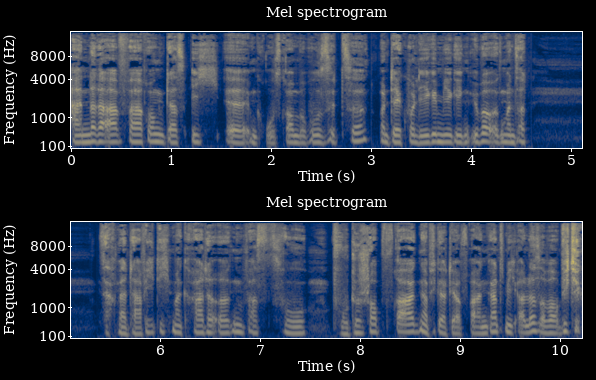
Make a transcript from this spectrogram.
andere Erfahrungen, dass ich äh, im Großraumbüro sitze und der Kollege mir gegenüber irgendwann sagt, Sag mal, darf ich dich mal gerade irgendwas zu Photoshop fragen? Habe ich gesagt, ja, fragen kannst mich alles, aber ob ich dir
